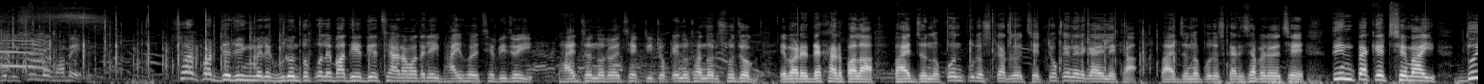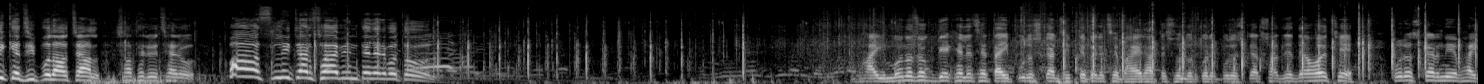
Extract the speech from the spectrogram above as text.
খুবই সুন্দরভাবে সরপর দিয়ে রিং মেরে ঘুরন্ত পোলে বাঁধিয়ে দিয়েছে আর আমাদের এই ভাই হয়েছে বিজয়ী। ভাইয়ের জন্য রয়েছে একটি টোকেন উঠানোর সুযোগ। এবারে দেখার পালা, ভাইয়ের জন্য কোন পুরস্কার রয়েছে টোকেনের গায়ে লেখা? ভাইয়ের জন্য পুরস্কার হিসাবে রয়েছে তিন প্যাকেট সেমাই, দুই কেজি পোলাও চাল, সাথে রয়েছে আরও পাঁচ লিটার সয়াবিন তেলের বোতল। ভাই মনোযোগ দিয়ে খেলেছে, তাই পুরস্কার জিততে পেরেছে। ভাইয়ের হাতে সুন্দর করে পুরস্কার সাজিয়ে দেওয়া হয়েছে। পুরস্কার নিয়ে ভাই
